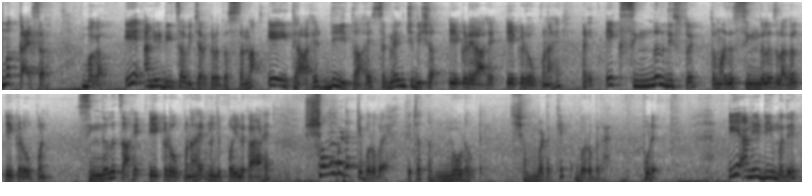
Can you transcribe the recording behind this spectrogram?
मग काय सर? बघा ए आणि डीचा विचार करत असताना ए इथे आहे डी इथं आहे सगळ्यांची दिशा एकडे आहे एकडे ओपन आहे आणि एक सिंगल दिसतोय तर माझं सिंगलच लागेल एकडे ओपन सिंगलच आहे एकडे ओपन आहे म्हणजे पहिलं काय आहे? शंभर टक्के बरोबर आहे. त्याच्यात नो डाऊट आहे. शंभर टक्के बरोबर आहे. पुढे. ए आणि डीमध्ये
